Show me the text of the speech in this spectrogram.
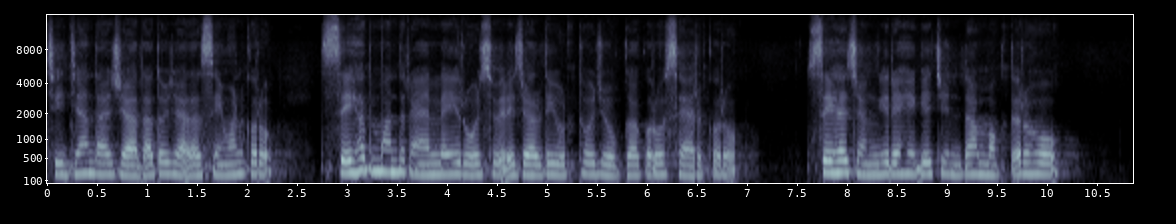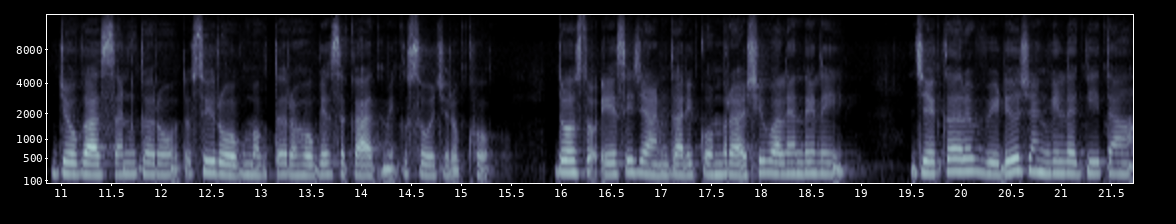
ਚੀਜ਼ਾਂ ਦਾ ਜ਼ਿਆਦਾ ਤੋਂ ਜ਼ਿਆਦਾ ਸੇਵਨ ਕਰੋ। ਸਿਹਤਮੰਦ ਰਹਿਣ ਲਈ ਰੋਜ਼ ਸਵੇਰੇ ਜਲਦੀ ਉੱਠੋ, ਯੋਗਾ ਕਰੋ, ਸੈਰ ਕਰੋ। ਸਿਹਤ ਚੰਗੀ ਰਹੇਗੀ, ਚਿੰਤਾ ਮੁਕਤ ਰਹੋ। ਯੋਗਾਸਨ ਕਰੋ। ਤੁਸੀਂ ਰੋਗ ਮੁਕਤ ਰਹੋਗੇ, ਸਕਾਰਾਤਮਕ ਸੋਚ ਰੱਖੋ। ਦੋਸਤੋ, ਇਹ ਸੀ ਜਾਣਕਾਰੀ ਕੁੰਭ ਰਾਸ਼ੀ ਵਾਲਿਆਂ ਦੇ ਲਈ। ਜੇਕਰ ਵੀਡੀਓ ਚੰਗੀ ਲੱਗੀ ਤਾਂ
